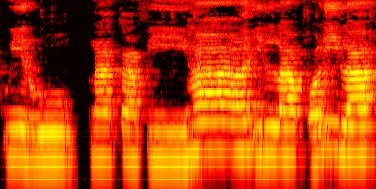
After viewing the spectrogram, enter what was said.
wiru naka fiha illa qalila.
